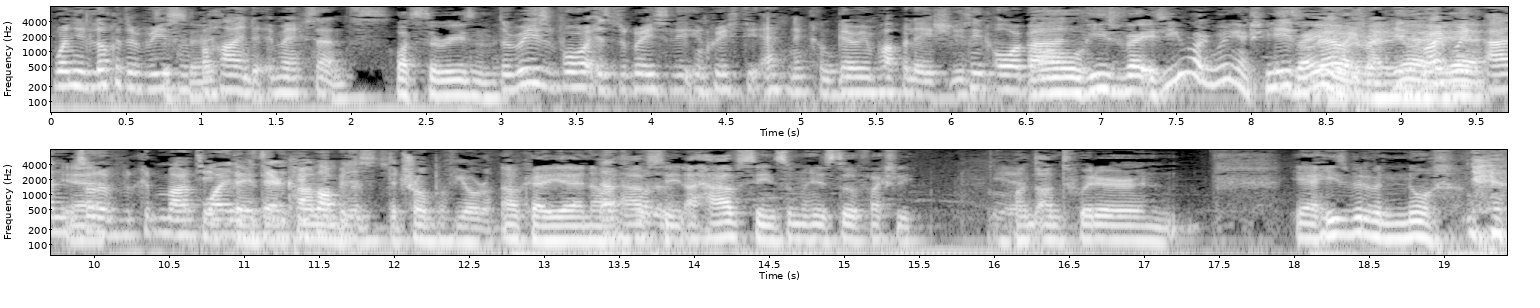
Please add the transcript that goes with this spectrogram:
when you look at the reasons behind it, it makes sense. What's the reason? The reason for it is to basically increase the ethnic Hungarian population. You think Orban oh, he's very. Is he right wing? Actually, He's, he's, very, right right. wing. He's yeah, right wing yeah, and yeah. sort of I think widely they, they're considered to be calling him populist. the Trump of Europe. Okay, yeah, no, That's I have seen. I have seen some of his stuff actually Yeah. on on Twitter, and yeah, he's a bit of a nut,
